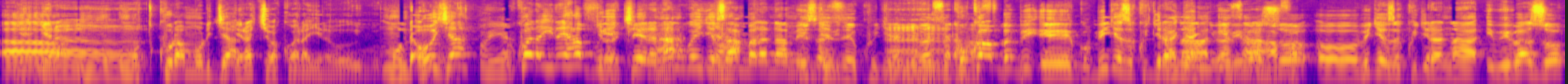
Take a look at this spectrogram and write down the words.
ah, Yara- mu- umutwe uramurya yarakiba ko arayira mu nda oya Oya. kuko arayire havuye kera nta nubwo yigeze amara n'amezi bigeze abiri kugira ibibazo kuko arahava. bi- yego bigeze kugirana Bajyanye ibibazo ibibazo arahava. oh, bigeze kugirana ibibazo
